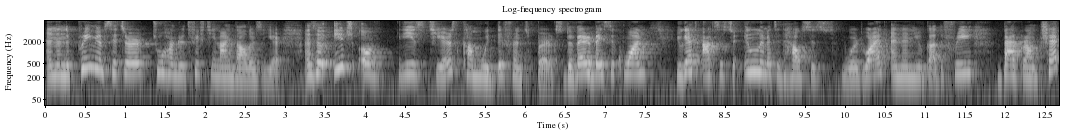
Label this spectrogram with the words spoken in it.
and then the premium sitter $259 a year. And so each of these tiers come with different perks. The very basic one you get access to unlimited houses worldwide and then you've got the free background check.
